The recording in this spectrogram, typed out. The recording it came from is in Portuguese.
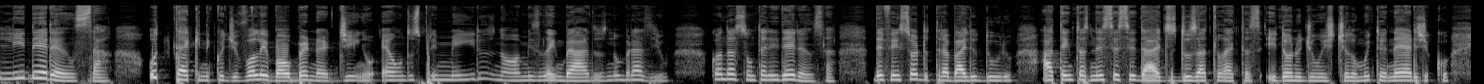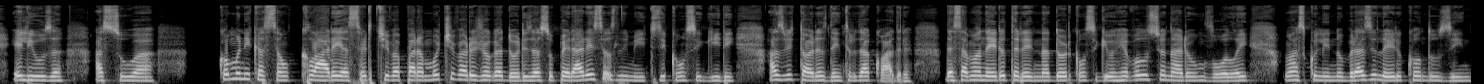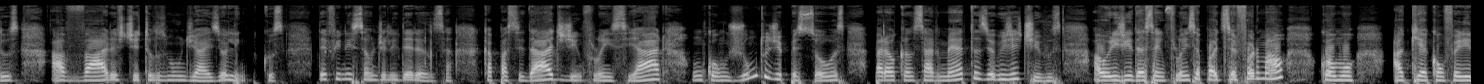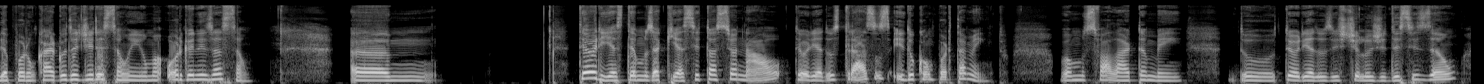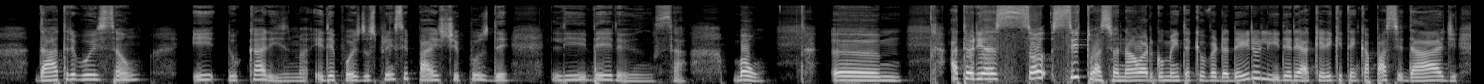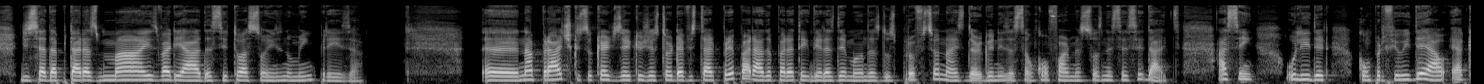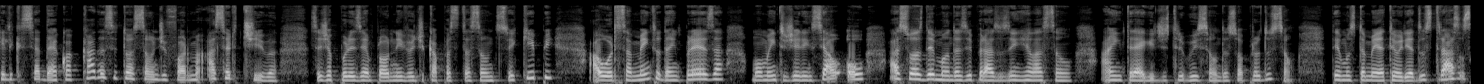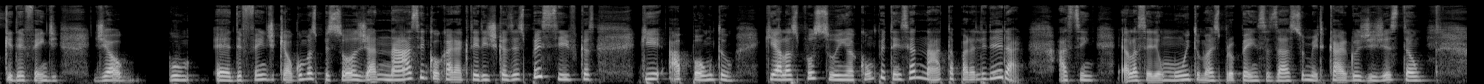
Liderança. O técnico de voleibol Bernardinho é um dos primeiros nomes lembrados no Brasil quando o assunto é liderança. Defensor do trabalho duro, atento às necessidades dos atletas e dono de um estilo muito enérgico, ele usa a sua Comunicação clara e assertiva para motivar os jogadores a superarem seus limites e conseguirem as vitórias dentro da quadra. Dessa maneira, o treinador conseguiu revolucionar o vôlei masculino brasileiro, conduzindo-os a vários títulos mundiais e olímpicos. Definição de liderança: capacidade de influenciar um conjunto de pessoas para alcançar metas e objetivos. A origem dessa influência pode ser formal, como a que é conferida por um cargo de direção em uma organização. Um, teorias, temos aqui a situacional, teoria dos traços e do comportamento. Vamos falar também do teoria dos estilos de decisão, da atribuição e do carisma, e depois dos principais tipos de liderança. Bom, um, a teoria so situacional argumenta que o verdadeiro líder é aquele que tem capacidade de se adaptar às mais variadas situações numa empresa. Uh, na prática, isso quer dizer que o gestor deve estar preparado para atender às demandas dos profissionais da organização conforme as suas necessidades. Assim, o líder com perfil ideal é aquele que se adequa a cada situação de forma assertiva, seja, por exemplo, ao nível de capacitação de sua equipe, ao orçamento da empresa, momento gerencial ou às suas demandas e prazos em relação à entrega e distribuição da sua produção. Temos também a teoria dos traços, que defende de algum é, defende que algumas pessoas já nascem com características específicas que apontam que elas possuem a competência nata para liderar. Assim, elas seriam muito mais propensas a assumir cargos de gestão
